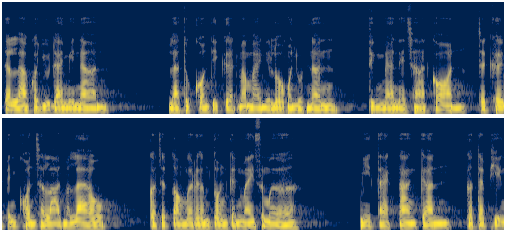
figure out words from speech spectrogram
แต่แล้วก็อยู่ได้ไม่นาน และทุกคนที่เกิดมาใหม่ในโลกมนุษย์นั้น ถึงแม้ในชาติก่อนจะเคยเป็นคนฉลาดมาแล้ว ก็จะต้องมาเริ่มต้นกันใหม่เสมอ มีแตกต่างกันก็แต่เพียง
